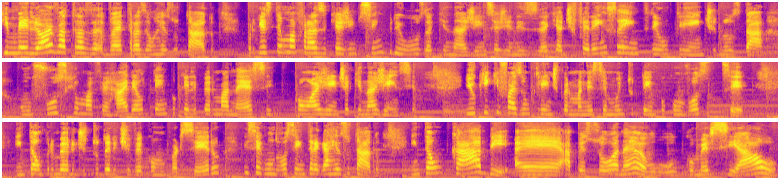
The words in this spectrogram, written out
que melhor vai trazer, vai trazer um resultado. Porque se tem uma frase que a gente sempre usa aqui na agência Gênesis é que a diferença entre um cliente nos dar um Fusca e uma Ferrari é o tempo que ele permanece com a gente aqui na agência. E o que, que faz um cliente permanecer muito tempo com você? Então, primeiro de tudo, ele te vê como parceiro e segundo, você entregar resultado. Então, cabe é, a pessoa, né, o, o comercial,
